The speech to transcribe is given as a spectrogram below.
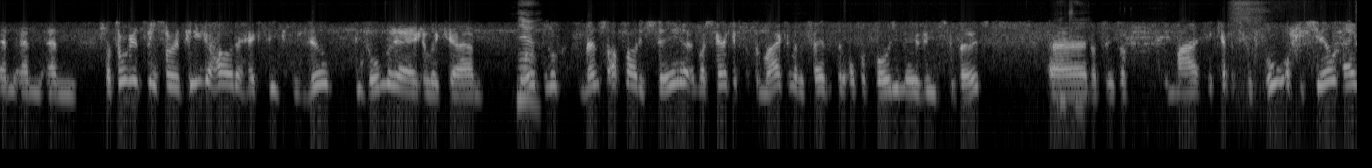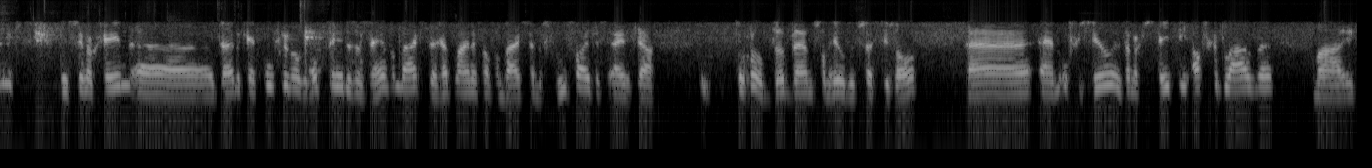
en, en, en Maar toch is er een soort ingehouden hectiek. Heel bijzonder eigenlijk. Uh, ja. Ook mensen applaudisseren. Waarschijnlijk heeft het te maken met het feit dat er op het podium even iets gebeurt. Okay. dat, dat, maar ik heb het gevoel, officieel eigenlijk, is er nog geen uh, duidelijkheid of er nog een optreden zou zijn vandaag. De headliner van vandaag zijn de Foo Fighters. Eigenlijk ja, toch wel de band van heel dit festival. Uh, en officieel is dat nog steeds niet afgeblazen. Maar ik,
